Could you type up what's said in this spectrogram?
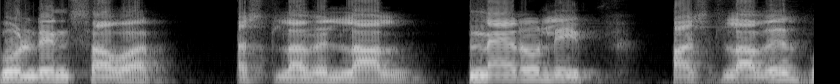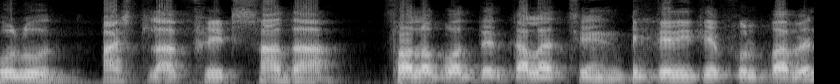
গোল্ডেন সাওয়ার, ফার্স্ট লাভের লাল, ন্যারো লিফ, ফার্স্ট লাভের হলুদ, ফার্স্ট লাভ ফিট সাদা। স্থলপদ্মের কালার চেঞ্জ। দেরিতে ফুল পাবেন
